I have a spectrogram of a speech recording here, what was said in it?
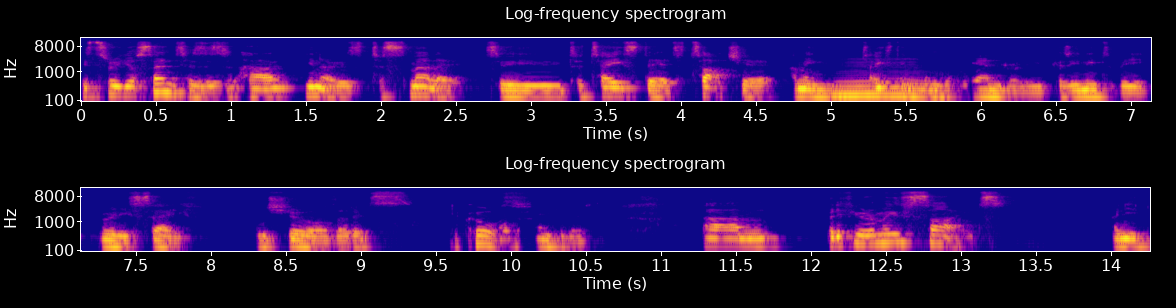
is through your senses is how you know is to smell it to to taste it to touch it i mean mm. tasting comes at the end really because you need to be really safe and sure that it's of course I think it is. Um, but if you remove sight and you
